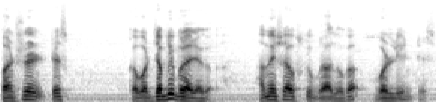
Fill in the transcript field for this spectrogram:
پرسنل انٹرسٹ کا ورڈ جب بھی بولا جائے گا ہمیشہ اس کو براد ہوگا ورلڈلی انٹرسٹ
